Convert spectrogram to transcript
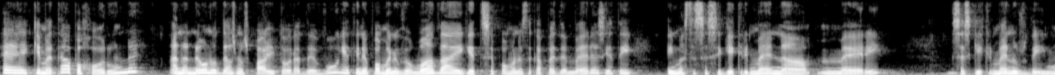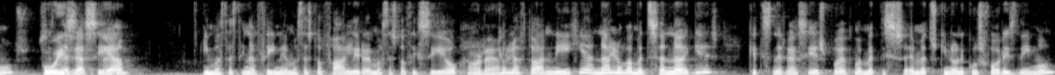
Ε, και μετά αποχωρούν, ανανεώνοντάς μας πάλι το ραντεβού για την επόμενη εβδομάδα ή για τις επόμενες 15 μέρες, γιατί είμαστε σε συγκεκριμένα μέρη, σε συγκεκριμένους δήμους, Πού σε είσαστε; συνεργασία Είμαστε στην Αθήνα, είμαστε στο Φάληρο, είμαστε στο Θησίο. Ωραία. Και όλο αυτό ανοίγει ανάλογα με τις ανάγκες και τις συνεργασίες που έχουμε με, τις, ε, με τους κοινωνικούς φορείς Δήμων,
